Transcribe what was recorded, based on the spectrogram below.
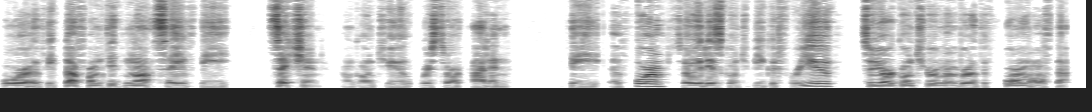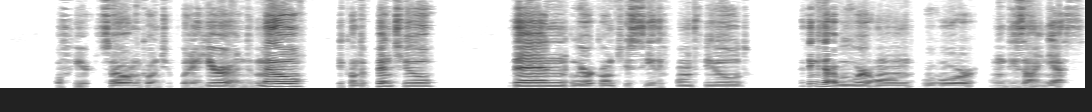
or the platform did not save the section. I'm going to restart adding the uh, form so it is going to be good for you. So you are going to remember the form of that of here. So I'm going to put it here in the middle, click on the pen tool, then we are going to see the form field. I think that we were on we were on design, yes.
